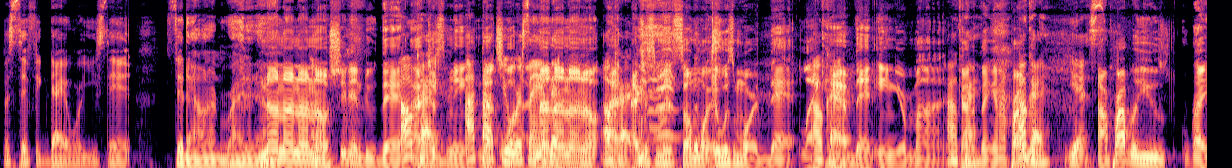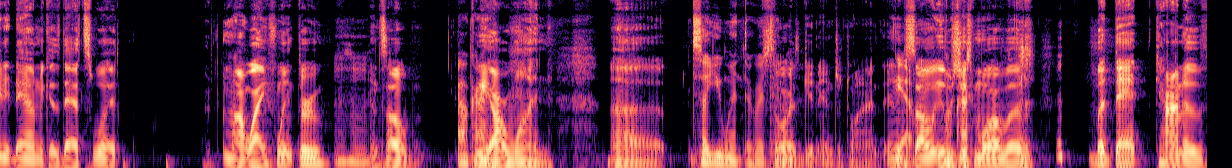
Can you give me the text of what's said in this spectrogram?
specific day where you said sit down and write it out. No, no, no, no. Oh. She didn't do that. Okay. I just mean. I no, thought you were well, saying no, that. no, no, no. Okay. I, I just meant some more. It was more that, like, Okay. have that in your mind, kind of thing. And I probably, Okay. Yes. I probably use write it down because that's what my wife went through, hmm and so Okay. we are one. Uh, So you went through it. too. stories get intertwined, and Yeah. so it was Okay. just more of a. but that kind of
